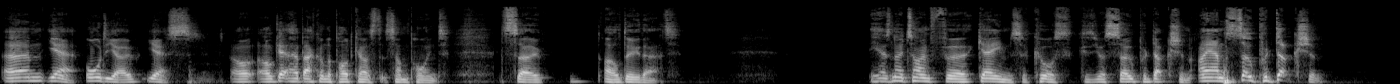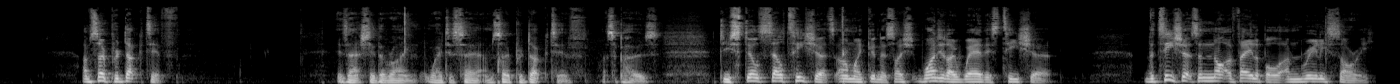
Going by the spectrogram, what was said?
Um, yeah, audio. Yes, I'll, I'll get her back on the podcast at some point. So I'll do that he has no time for games, of course, because you're so production. I am so production. I'm so productive. Is actually the right way to say it. I'm so productive, I suppose. Do you still sell t-shirts? Oh my goodness! Sh- why did I wear this t-shirt? The t-shirts are not available. I'm really sorry.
